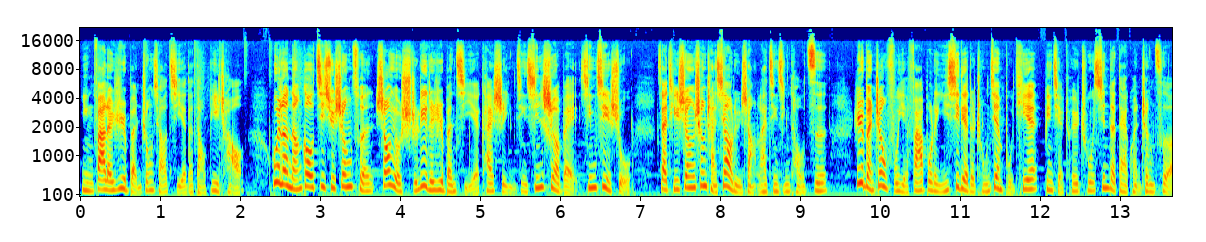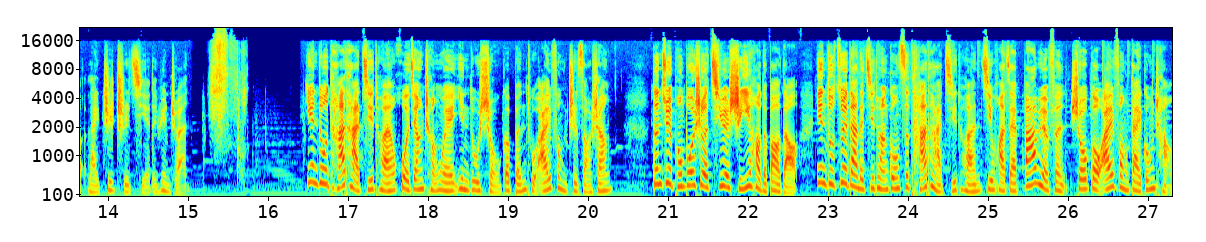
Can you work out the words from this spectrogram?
引发了日本中小企业的倒闭潮。为了能够继续生存，稍有实力的日本企业开始引进新设备、新技术，在提升生产效率上来进行投资。日本政府也发布了一系列的重建补贴，并且推出新的贷款政策来支持企业的运转。印度塔塔集团或将成为印度首个本土 iPhone 制造商。根据彭博社七月十一号的报道，印度最大的集团公司塔塔集团计划在八月份收购 iPhone 代工厂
